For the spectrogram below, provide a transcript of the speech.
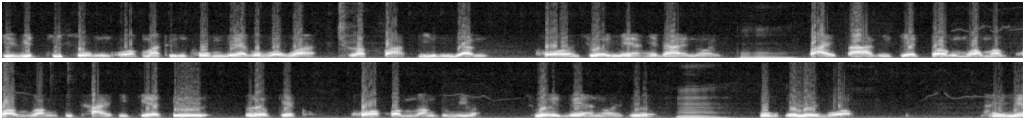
ชีวิตที่ส่งออกมาถึงผมแม่ก็บอกว่า รับปากยืนยัน ขอให้ช่วยแม่ให้ได้หน่อยอืมสายตาที่แกต้องมองมาความหวังสุดท้ายที่แกเจอแล้วแกข อความหวังตรงนี้ว่า ช่วยแม่หน่อยเถอะอืมผมก็เลยบอก ให้แม่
